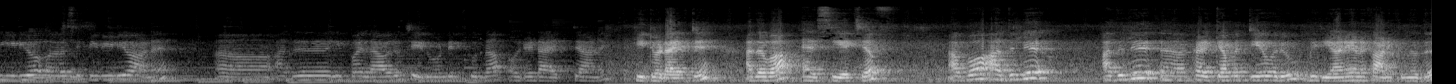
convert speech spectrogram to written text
വീഡിയോ റെസിപ്പി വീഡിയോ ആണ്. അത് ഇപ്പൊ എല്ലാവരും ചെയ്തുകൊണ്ടിരിക്കുന്ന ഒരു ഡയറ്റ് ആണ്. കീറ്റോ ഡയറ്റ് അഥവാ എൽ സി എച്ച് എഫ് അപ്പോൾ അതിൽ അതിൽ ആ, കഴിക്കാൻ പറ്റിയ ഒരു ബിരിയാണിയാണ് കാണിക്കുന്നത്.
